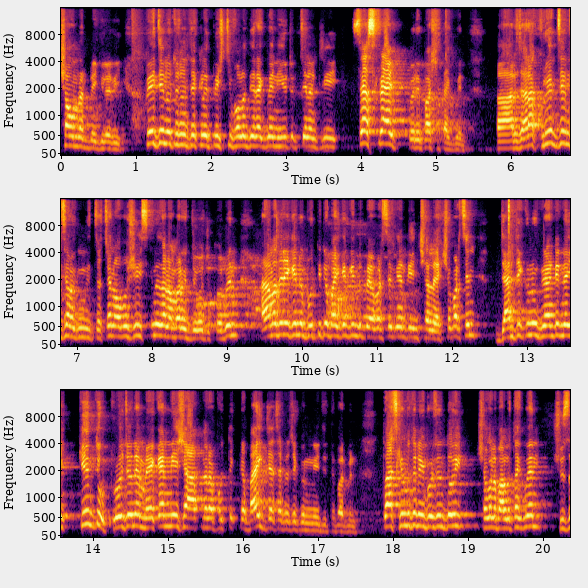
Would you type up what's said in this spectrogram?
সম্রাট বেগুলারি। পেজে নতুন থাকলে পেজটি ফলো দিয়ে রাখবেন ইউটিউব চ্যানেলটি সাবস্ক্রাইব করে পাশে থাকবেন। আর যারা কুরিয়ার কিনতে চাচ্ছেন, অবশ্যই স্ক্রিনে দেওয়া নাম্বারে যোগাযোগ করবেন। আর আমাদের এখানে প্রতিটা বাইকের কিন্তু পেপার সেল গ্যারান্টি ইনশাল্লাহ একশো পার্সেন্ট যান্ত্রিক কোনো গ্যারান্টি নেই, কিন্তু প্রয়োজনে মেকার নিয়ে এসে আপনারা প্রত্যেকটা বাইক যাচাই বাছাই করে নিয়ে যেতে পারবেন। তো আজকের মতন এই পর্যন্তই। সকলে ভালো থাকবেন, সুস্থ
